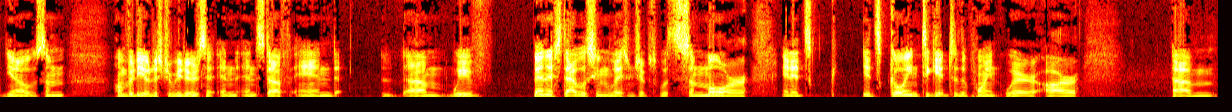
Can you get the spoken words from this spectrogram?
you know some home video distributors and and stuff, and um, we've been establishing relationships with some more, and it's it's going to get to the point where our um,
